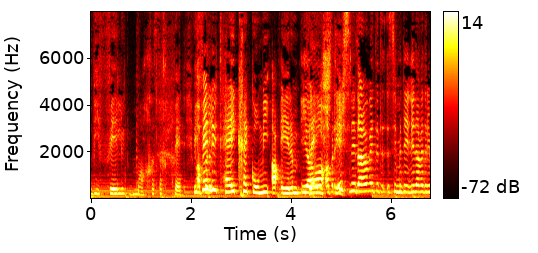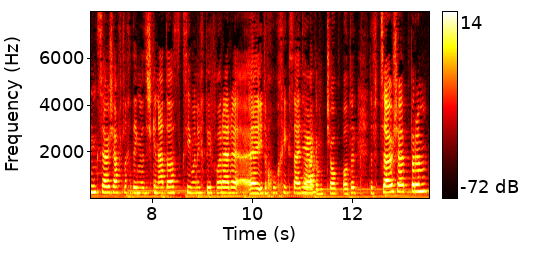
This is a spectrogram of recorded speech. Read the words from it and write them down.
wie viele Leute machen sich fertig? Wie Aber- viele Leute haben kein Gummi an ihrem Ja, Bleistift? aber ist nicht auch wieder, sind wir nicht auch wieder im gesellschaftlichen Ding? Das war genau das, was ich dir vorher äh, in der Küche gesagt Ja. habe, wegen dem Job, oder? Du erzählst jemandem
